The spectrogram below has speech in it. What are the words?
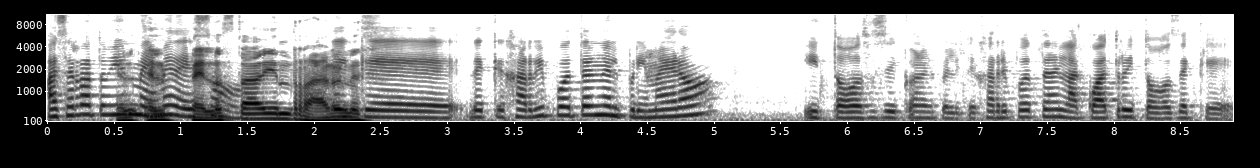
Hace rato vi un meme de eso. El pelo estaba bien raro. De, que, de que Harry Potter en el primero y todos así con el pelito. Y Harry Potter en la cuatro y todos de que...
